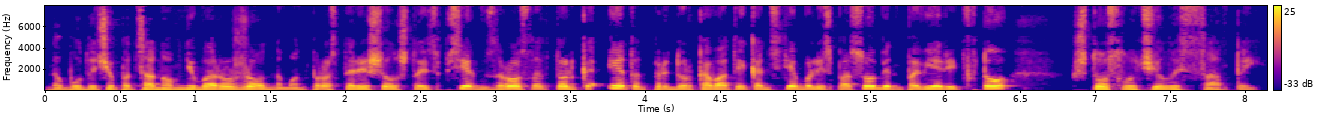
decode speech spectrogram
но, будучи пацаном невооруженным, он просто решил, что из всех взрослых только этот придурковатый констебль способен поверить в то, что случилось с Сантой.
